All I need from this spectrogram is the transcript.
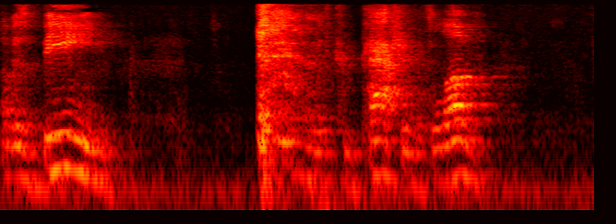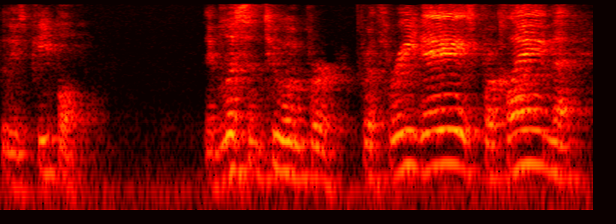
of his being with compassion, with love for these people. They've listened to him for, for three days, proclaim that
